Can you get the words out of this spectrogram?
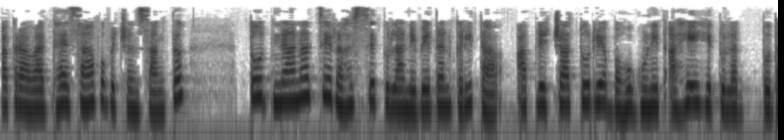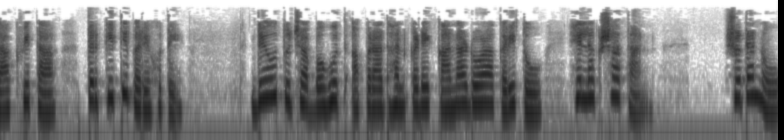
अकरावाध्याय सहावं वचन सांगतं तो ज्ञानाचे रहस्य तुला निवेदन करिता आपले चातुर्य बहुगुणित आहे हे तुला तो दाखविता तर किती बरे होते. देव तुझ्या बहुत अपराधांकडे कानाडोळा करीतो हे लक्षात आण. श्रोत्यानो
